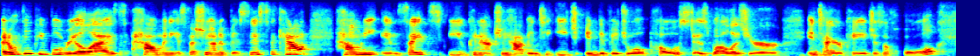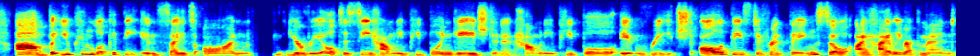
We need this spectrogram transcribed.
I don't think people realize how many, especially on a business account, how many insights you can actually have into each individual post as well as your entire page as a whole. Um, but you can look at the insights on your reel to see how many people engaged in it, how many people it reached, all of these different things. So I highly recommend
